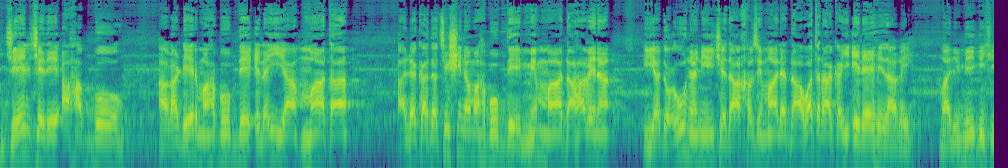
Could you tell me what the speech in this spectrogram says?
جیل چې دی احبو هغه ډیر محبوب دی الیا ماته الکه د څه شي نه محبوب دی مما د هغې نه یدعونني چې دا ښځې ما له دعوت راکوي الیه د هغې معلومیږي چې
